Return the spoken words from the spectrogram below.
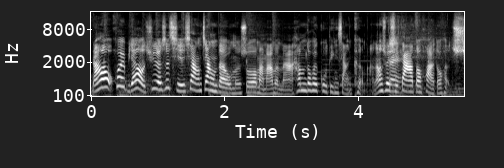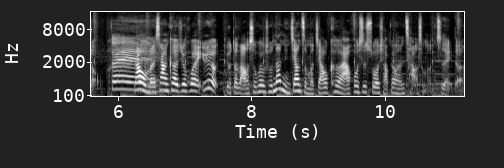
然后会比较有趣的是，其实像这样的，我们说妈妈们嘛，他们都会固定上课嘛，然后所以其实大家都画的都很熟。对。那我们上课就会，因为有有的老师会说，那你这样怎么教课啊？或是说小朋友很吵什么之类的。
